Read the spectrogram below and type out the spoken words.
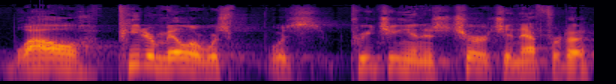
while Peter Miller was, was preaching in his church in Ephrata,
